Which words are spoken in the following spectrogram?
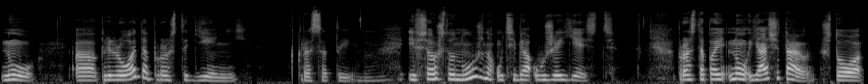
Ну, э, природа просто гений красоты. Да. И все, что нужно, у тебя уже есть. Просто, по- ну, я считаю, что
